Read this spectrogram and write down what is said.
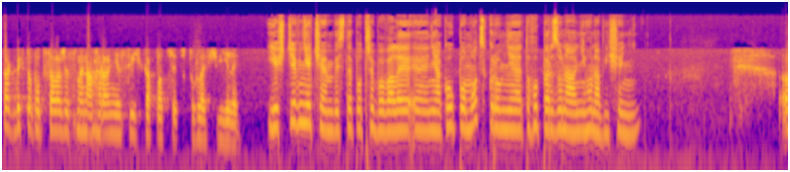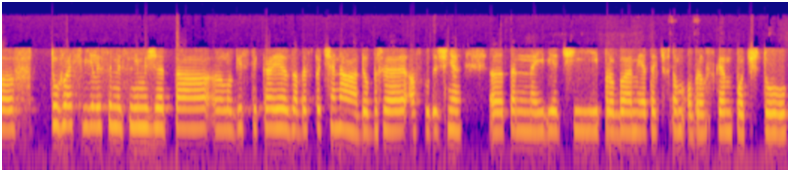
tak bych to popsala, že jsme na hraně svých kapacit v tuhle chvíli. Ještě v něčem byste potřebovali eh, nějakou pomoc, kromě toho personálního navýšení? Eh, v tuhle chvíli si myslím, že ta logistika je zabezpečená dobře a skutečně ten největší problém je teď v tom obrovském počtu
